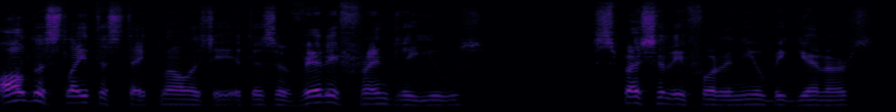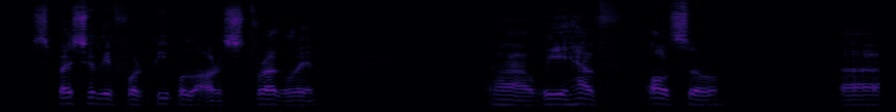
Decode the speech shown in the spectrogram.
all this latest technology, it is a very friendly use, especially for the new beginners, especially for people who are struggling. Uh, we have also uh,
